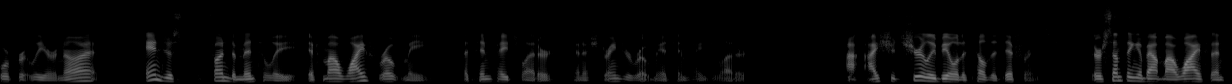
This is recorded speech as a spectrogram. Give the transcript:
corporately or not, and just fundamentally, if my wife wrote me a 10 page letter and a stranger wrote me a 10 page letter, I, I should surely be able to tell the difference. There's something about my wife, and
